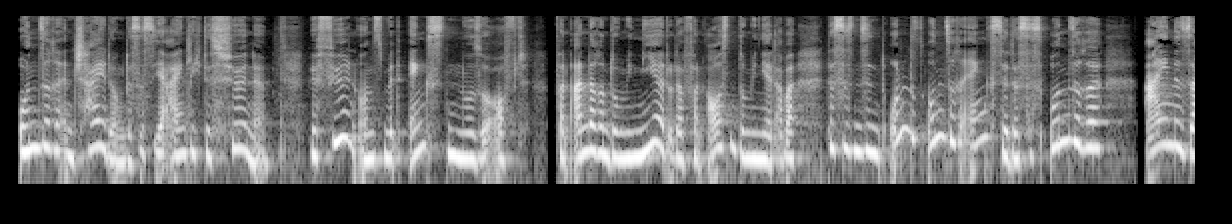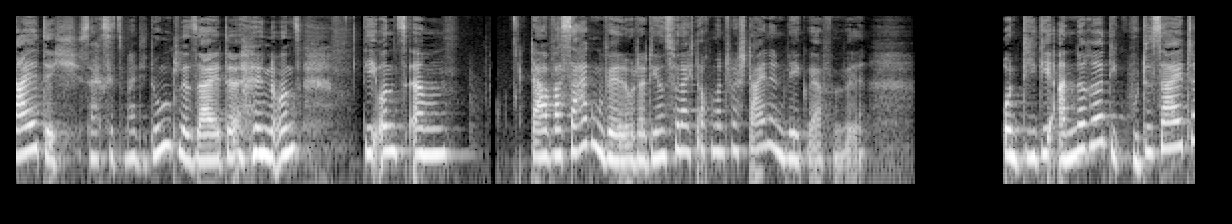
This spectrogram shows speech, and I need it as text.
unsere Entscheidung. Das ist ja eigentlich das Schöne. Wir fühlen uns mit Ängsten nur so oft von anderen dominiert oder von außen dominiert, aber das sind uns, unsere Ängste, das ist unsere eine Seite, ich sag's jetzt mal die dunkle Seite in uns, die uns ähm, da was sagen will oder die uns vielleicht auch manchmal Steine in den Weg werfen will. Und die, die andere, die gute Seite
